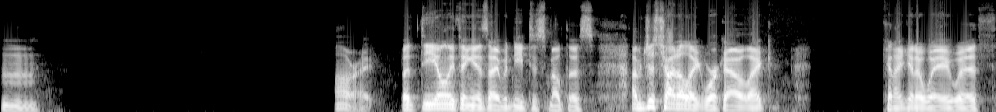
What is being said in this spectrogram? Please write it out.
Hmm. All right. But the only thing is I would need to smelt this. I'm just trying to like work out like can I get away with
